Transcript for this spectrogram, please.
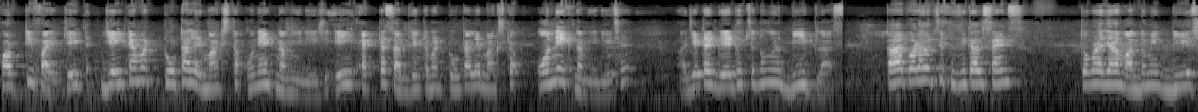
forty five যেইটা যেইটা আমার টোটালের মার্কসটা অনেক নামিয়ে দিয়েছে, এই একটা সাবজেক্ট আমার টোটালের মার্কসটা অনেক নামিয়ে দিয়েছে যেটার গ্রেড হচ্ছে তোমার বি প্লাস তারপরে হচ্ছে ফিজিক্যাল সায়েন্স তোমরা যারা মাধ্যমিক দিয়েছ,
